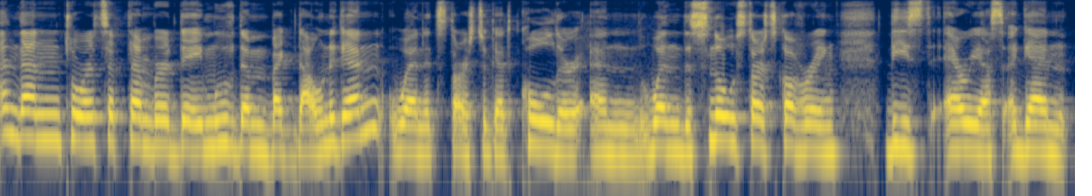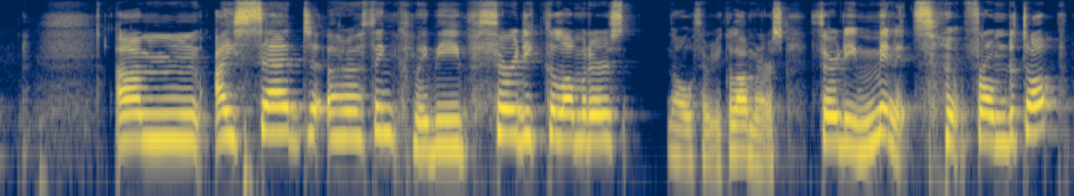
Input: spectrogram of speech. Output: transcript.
and then towards September they move them back down again when it starts to get colder and when the snow starts covering these areas again. Um, I said, uh, I think maybe 30 kilometers, no, 30 kilometers, 30 minutes from the top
